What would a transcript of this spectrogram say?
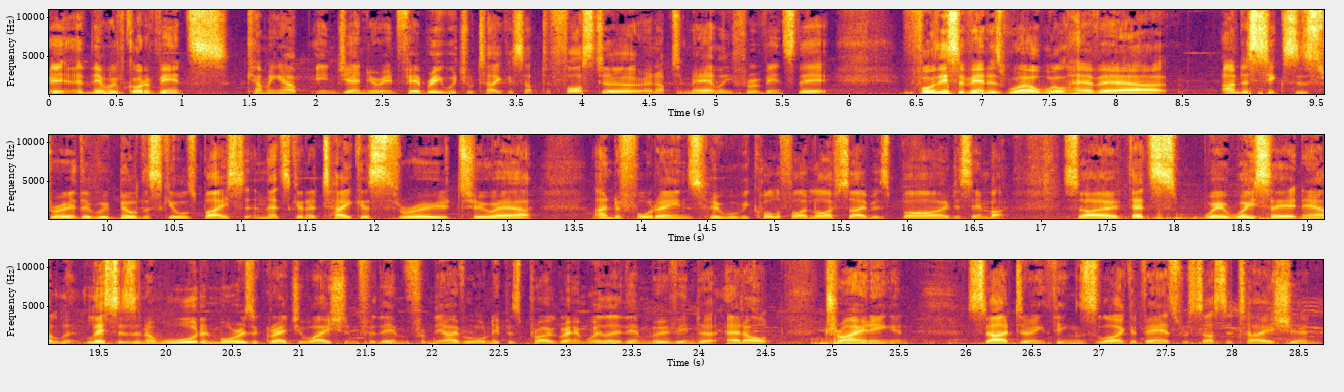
and then we've got events coming up in January and February, which will take us up to Forster and up to Manly for events there. For this event as well, we'll have our under sixes through that we build the skills base, and that's going to take us through to our under 14s who will be qualified lifesavers by December. So that's where we see it now, less as an award and more as a graduation for them from the overall Nippers program, where they then move into adult training and start doing things like advanced resuscitation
